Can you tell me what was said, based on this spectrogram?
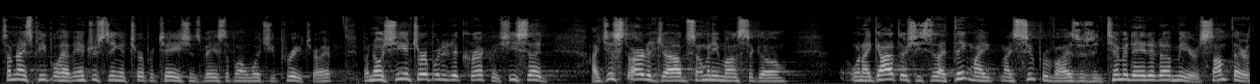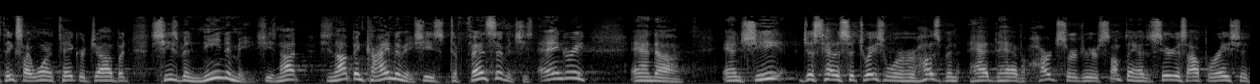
Sometimes people have interesting interpretations based upon what you preach, right? But no, she interpreted it correctly. She said, I just started a job so many months ago when I got there, she said, I think my, my supervisor's intimidated of me or something, or thinks I want to take her job, but she's been mean to me. She's not, she's not been kind to me. She's defensive and she's angry. And, uh, and she just had a situation where her husband had to have heart surgery or something, had a serious operation,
